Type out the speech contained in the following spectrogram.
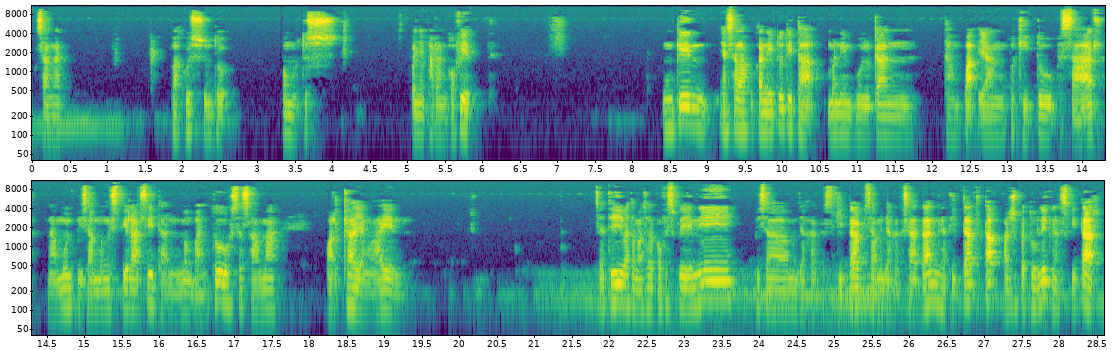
sangat bagus untuk memutus penyebaran COVID. Mungkin yang saya lakukan itu tidak menimbulkan dampak yang begitu besar namun bisa menginspirasi dan membantu sesama warga yang lain jadi pada masa covid seperti ini bisa menjaga kita bisa menjaga kesehatan ya kita tetap harus peduli dengan sekitar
